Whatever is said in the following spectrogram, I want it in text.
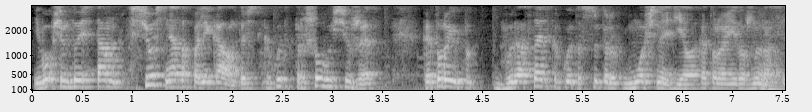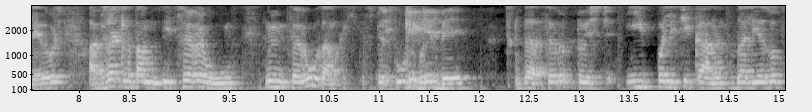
И, в общем, то есть там все снято по лекалам. То есть какой-то трешовый сюжет, который вырастает в какое-то супер мощное дело, которое они должны расследовать. Обязательно там и ЦРУ, ну не ЦРУ, там какие-то спецслужбы. КГБ. Да, ЦР, то есть и политиканы туда лезут,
